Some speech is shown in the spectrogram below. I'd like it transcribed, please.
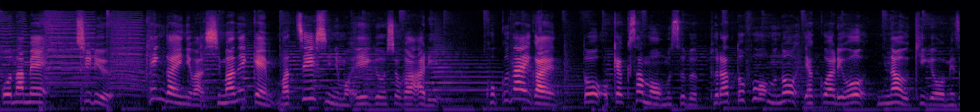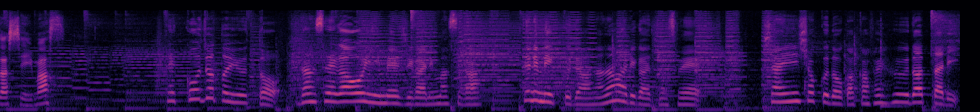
常滑、知立県外には島根県松江市にも営業所があり国内外とお客様を結ぶプラットフォームの役割を担う企業を目指しています。鉄工所というと男性が多いイメージがありますがテレミックでは7割が女性。社員食堂がカフェ風だったり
